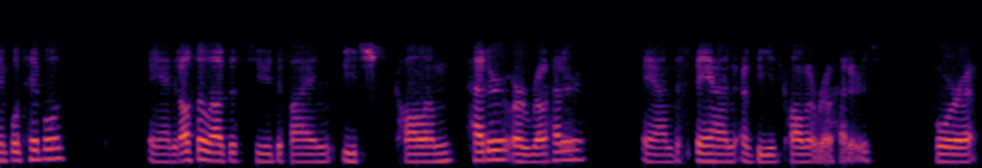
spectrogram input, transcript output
simple tables and it also allows us to define each column header or row header and the span of these column or row headers for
